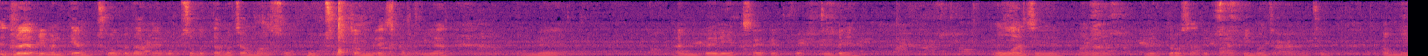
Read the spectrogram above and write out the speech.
કેમ છો બધા? આઈ હોપ સો બધા મજામાં છો હું છું કમલેશ કમલિયા અને I am very excited for today હું આજે મારા મિત્રો સાથે પાર્ટીમાં જવાનું છું. અમે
